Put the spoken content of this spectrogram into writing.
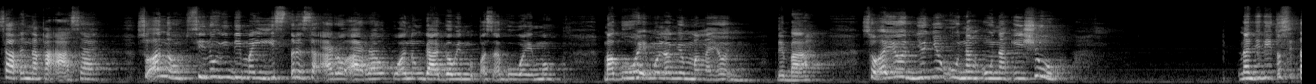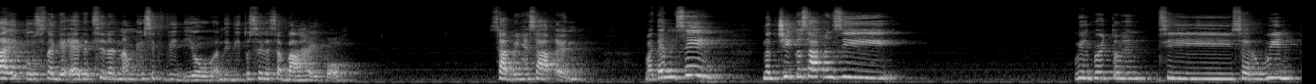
sa akin nakaasa. So ano, sinong hindi mai stress sa araw-araw kung anong gagawin mo pa sa buhay mo? Mabuhay mo lang yung mga yon, 'di ba? So ayun, yun yung unang-unang issue. Nandito si Titus, nag-edit sila ng music video, nandito sila sa bahay ko. Sabi niya sa akin, Madam C, nagchika sa akin si Wilbert Tolin, si Sir Will.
